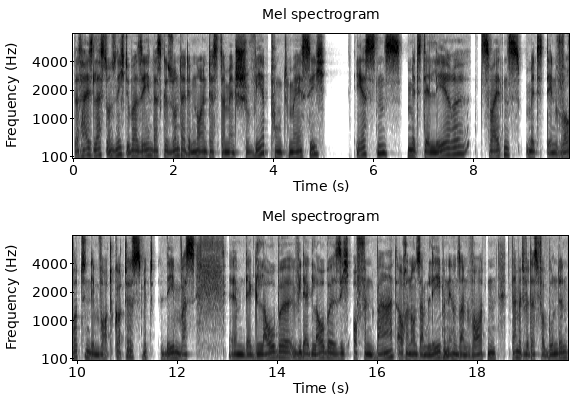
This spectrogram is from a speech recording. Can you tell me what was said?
Das heißt, lasst uns nicht übersehen, dass Gesundheit im Neuen Testament schwerpunktmäßig Erstens mit der Lehre, zweitens mit den Worten, dem Wort Gottes, mit dem, was ähm, der Glaube, wie der Glaube sich offenbart, auch in unserem Leben, in unseren Worten, damit wird das verbunden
